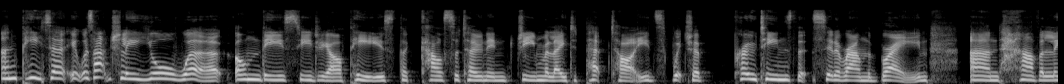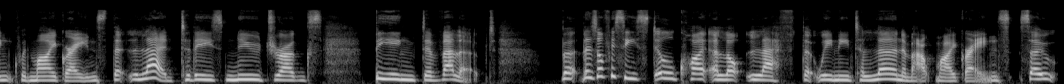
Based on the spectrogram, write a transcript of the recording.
And Peter, it was actually your work on these CGRPs, the calcitonin gene related peptides, which are proteins that sit around the brain and have a link with migraines, that led to these new drugs being developed. But there's obviously still quite a lot left that we need to learn about migraines. So,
